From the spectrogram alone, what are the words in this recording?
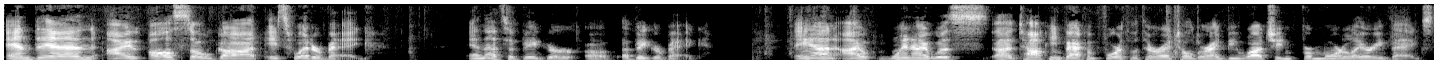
And then I also got a sweater bag. And that's a bigger, uh, a bigger bag. And I, when I was uh, talking back and forth with her, I told her I'd be watching for more Larry bags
